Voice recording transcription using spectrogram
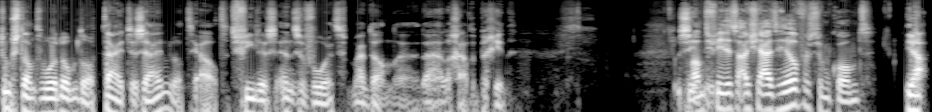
toestand worden om er op tijd te zijn. Want ja, altijd files enzovoort. Maar dan, dan gaat het beginnen. Zin Want in. files als je uit Hilversum komt. Ja,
